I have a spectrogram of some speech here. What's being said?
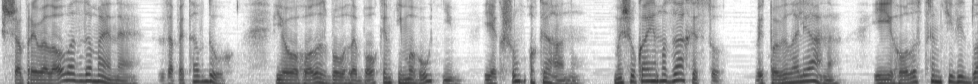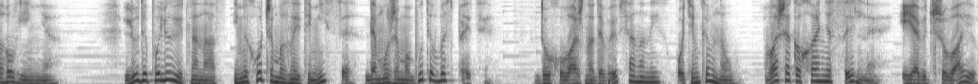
Що привело вас до мене? запитав дух. Його голос був глибоким і могутнім, як шум океану. Ми шукаємо захисту, відповіла Ліана. Її голос тремтів від благовіння. Люди полюють на нас, і ми хочемо знайти місце, де можемо бути в безпеці. Дух уважно дивився на них, потім кивнув. Ваше кохання сильне, і я відчуваю,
